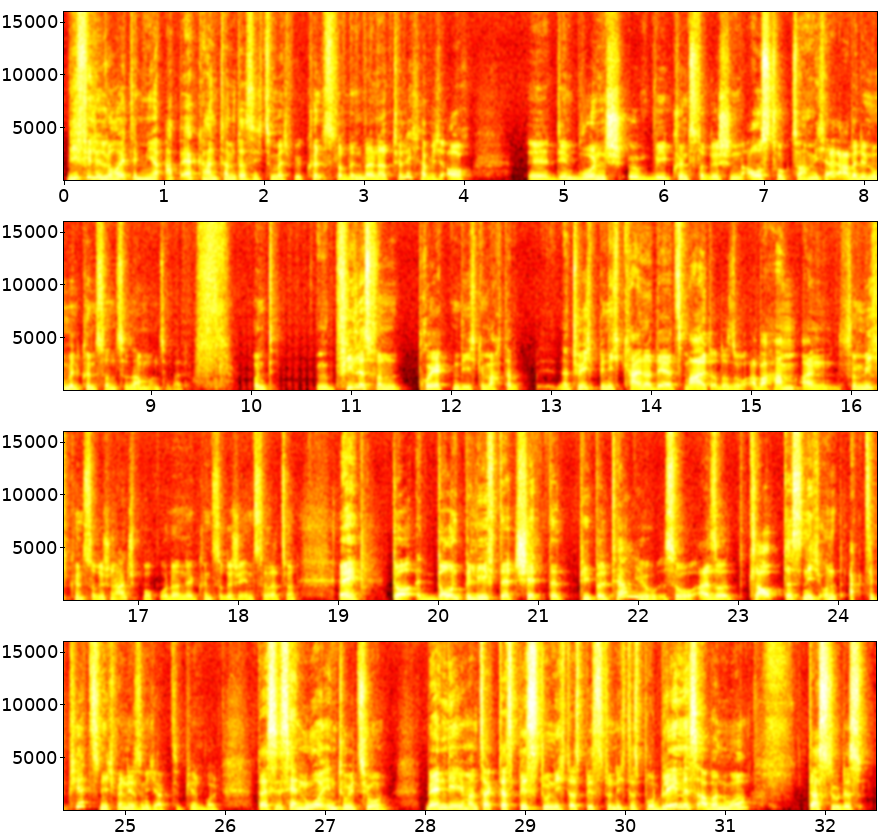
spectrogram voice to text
wie viele Leute mir aberkannt haben, dass ich zum Beispiel Künstler bin. Weil natürlich habe ich auch äh, den Wunsch, irgendwie künstlerischen Ausdruck zu haben. Ich arbeite nur mit Künstlern zusammen und so weiter. Und vieles von Projekten, die ich gemacht habe, natürlich bin ich keiner, der jetzt malt oder so, aber haben einen für mich künstlerischen Anspruch oder eine künstlerische Installation. Hey, don't believe that shit that people tell you. So, also glaubt es nicht und akzeptiert es nicht, wenn ihr es nicht akzeptieren wollt. Das ist ja nur Intuition. Wenn dir jemand sagt, das bist du nicht, das bist du nicht. Das Problem ist aber nur, dass du das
